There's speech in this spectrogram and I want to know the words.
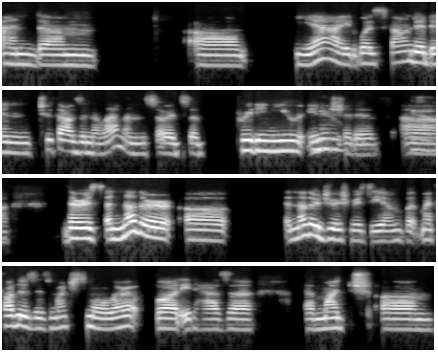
and um um yeah it was founded in 2011 so it's a pretty new initiative yeah. uh there's another uh another jewish museum but my father's is much smaller but it has a a much um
